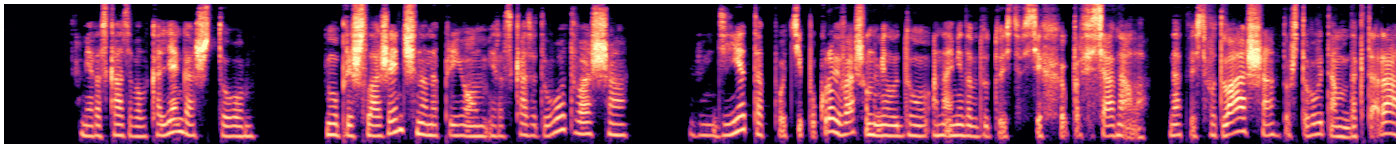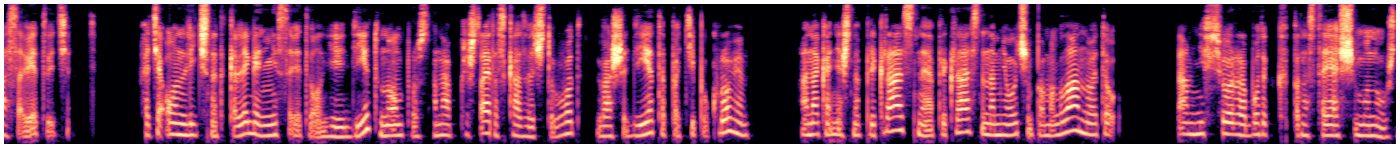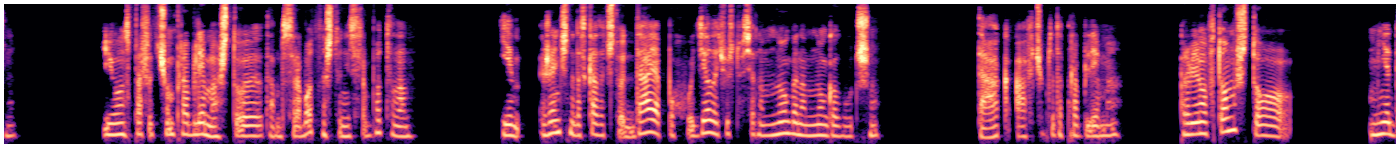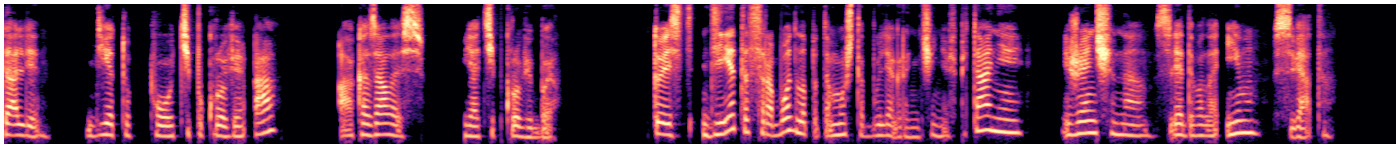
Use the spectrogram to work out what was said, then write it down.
Мне рассказывал коллега, что нему пришла женщина на прием и рассказывает, вот ваша диета по типу крови ваша, он имел в виду, она имела в виду, то есть всех профессионалов, да, то есть вот ваша, то, что вы там доктора советуете. Хотя он лично, этот коллега, не советовал ей диету, но он просто, она пришла и рассказывает, что вот ваша диета по типу крови, она, конечно, прекрасная, прекрасная, она мне очень помогла, но это там не все работает как по-настоящему нужно. И он спрашивает, в чем проблема, что там сработало, что не сработало. И женщина рассказывает, что да, я похудела, чувствую себя намного-намного лучше. Так, а в чем тогда проблема? Проблема в том, что мне дали диету по типу крови А, а оказалось, я тип крови Б. То есть диета сработала, потому что были ограничения в питании, и женщина следовала им свято.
